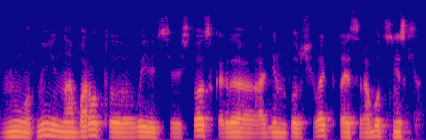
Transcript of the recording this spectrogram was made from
Ну, вот. ну и наоборот выявить ситуацию, когда один и тот же человек пытается работать с нескольких Э,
